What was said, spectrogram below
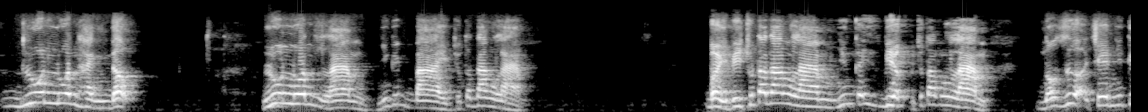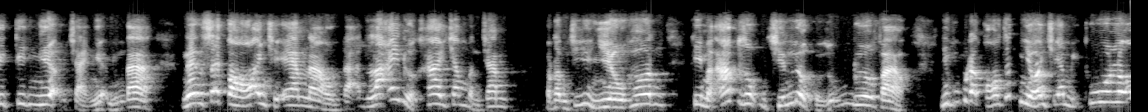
luôn luôn hành động luôn luôn làm những cái bài chúng ta đang làm. Bởi vì chúng ta đang làm những cái việc chúng ta đang làm, nó dựa trên những cái kinh nghiệm, trải nghiệm chúng ta. Nên sẽ có anh chị em nào đã lãi được 200 phần trăm và thậm chí là nhiều hơn khi mà áp dụng chiến lược của Dũng đưa vào. Nhưng cũng đã có rất nhiều anh chị em bị thua lỗ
